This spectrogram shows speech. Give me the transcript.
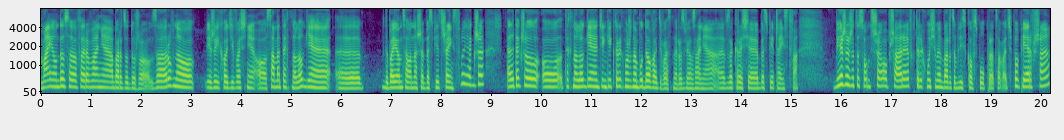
mają do zaoferowania bardzo dużo. Zarówno jeżeli chodzi właśnie o same technologie, e, dbające o nasze bezpieczeństwo, jakże ale także o, technologie, dzięki których można budować własne rozwiązania e, w zakresie bezpieczeństwa. Wierzę, że to są trzy obszary, w których musimy bardzo blisko współpracować. Po pierwsze,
